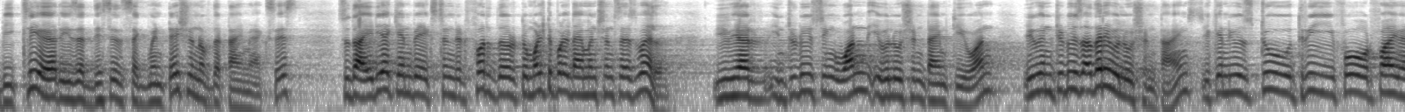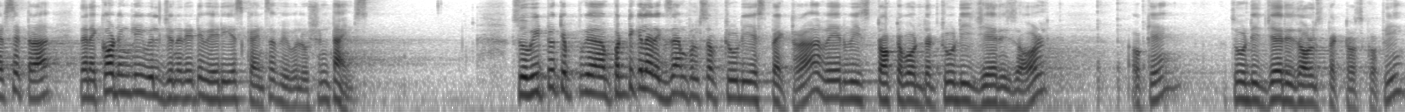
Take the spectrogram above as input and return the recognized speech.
be clear is that this is segmentation of the time axis. So, the idea can be extended further to multiple dimensions as well. You are introducing one evolution time t1, you introduce other evolution times, you can use 2, 3, 4, 5 etc. then accordingly we will generate various kinds of evolution times. So, we took a uh, particular examples of 2D spectra where we talked about the 2D J resolved okay, 2D J resolved spectroscopy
